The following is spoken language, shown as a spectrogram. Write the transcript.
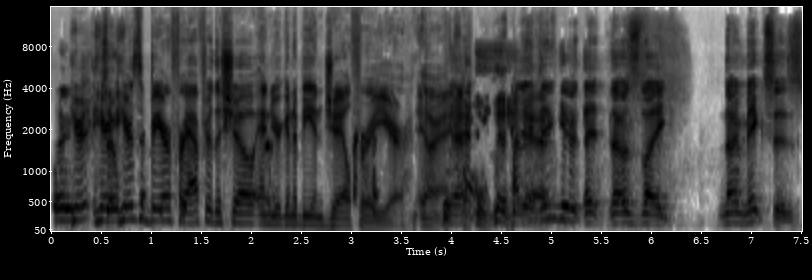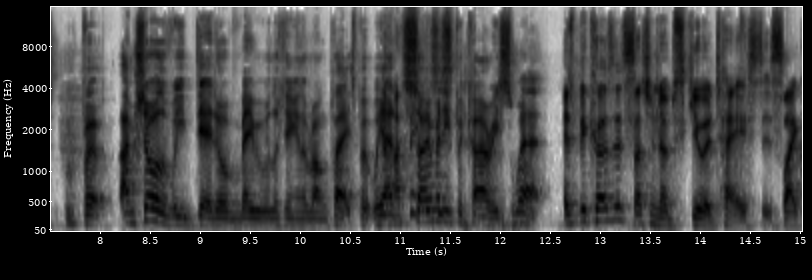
like, Here, here, So- here's a beer for after the show, and you're going to be in jail for a year. All right. Yeah, and they Yeah. didn't give. They, that was like no mixers, but I'm sure we did, or maybe we're looking in the wrong place. But we I had so many just- Pocari Sweat. It's because it's such an obscure taste. It's like,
